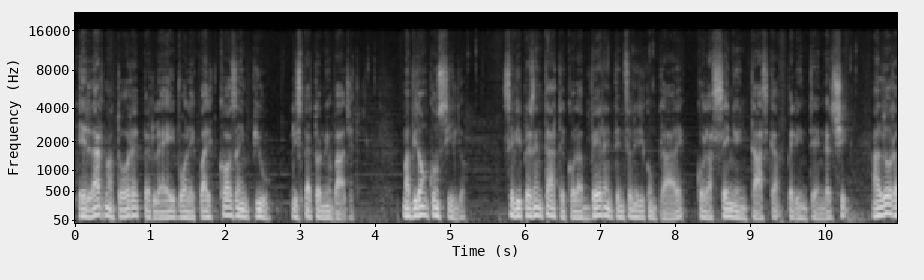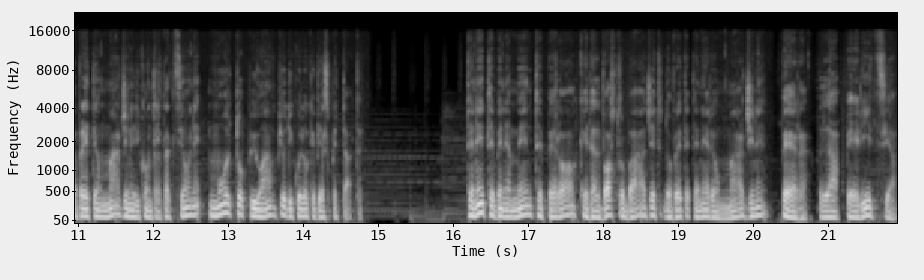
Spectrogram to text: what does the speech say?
e l'armatore per lei vuole qualcosa in più rispetto al mio budget. Ma vi do un consiglio. Se vi presentate con la vera intenzione di comprare, con l'assegno in tasca per intenderci, allora avrete un margine di contrattazione molto più ampio di quello che vi aspettate. Tenete bene a mente però che dal vostro budget dovrete tenere un margine per la perizia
